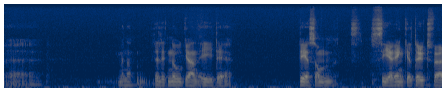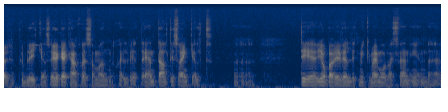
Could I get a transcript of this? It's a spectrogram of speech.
Eh, men att väldigt noggrann i det, det som ser enkelt ut för publikens öga kanske, som man själv vet, det är inte alltid så enkelt. Eh, det jobbar vi väldigt mycket med i målvaktsträningen. Det här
